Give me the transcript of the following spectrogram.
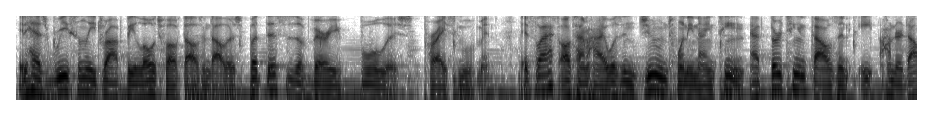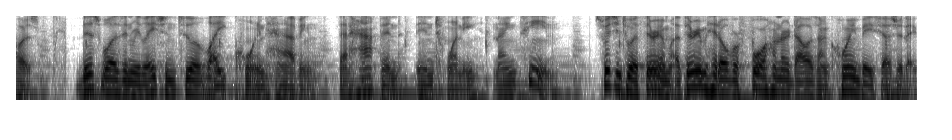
It has recently dropped below $12,000, but this is a very bullish price movement. Its last all time high was in June 2019 at $13,800. This was in relation to the Litecoin halving that happened in 2019. Switching to Ethereum, Ethereum hit over $400 on Coinbase yesterday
